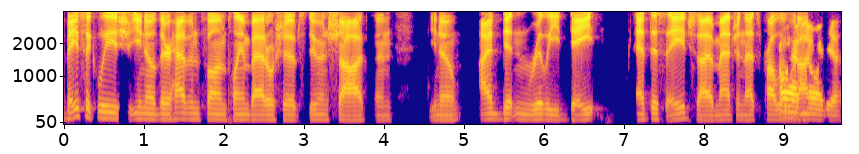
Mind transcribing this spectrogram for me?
basically you know they're having fun playing battleships doing shots and you know i didn't really date at this age so i imagine that's probably Oh, what I i have no idea.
